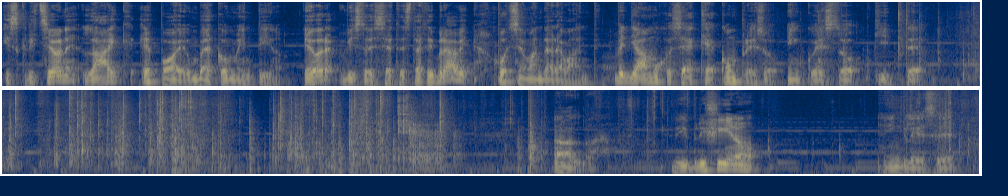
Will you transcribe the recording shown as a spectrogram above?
iscrizione, like e poi un bel commentino. E ora, visto che siete stati bravi, possiamo andare avanti. Vediamo cos'è che è compreso in questo kit allora libricino in inglese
